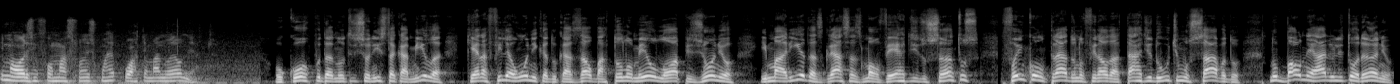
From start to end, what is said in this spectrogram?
e maiores informações com o repórter Manuel Neto. O corpo da nutricionista Camila, que era filha única do casal Bartolomeu Lopes Júnior e Maria das Graças Malverde dos Santos, foi encontrado no final da tarde do último sábado, no balneário litorâneo,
